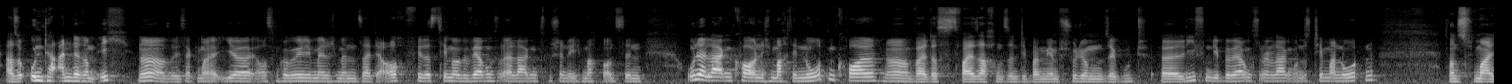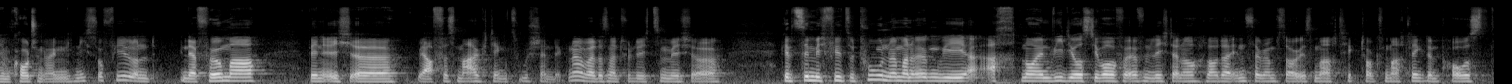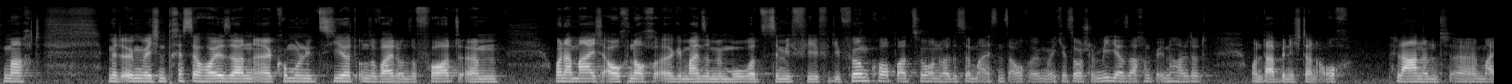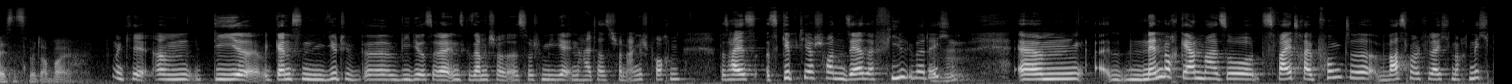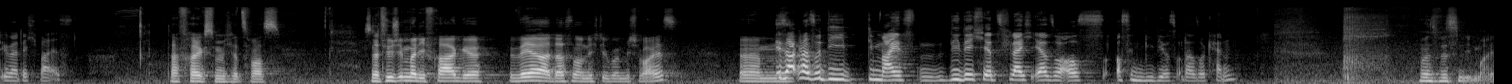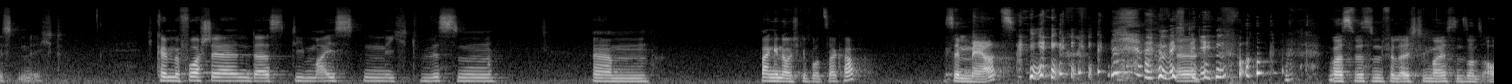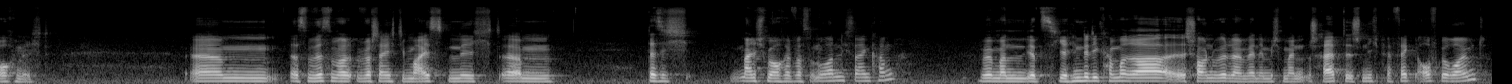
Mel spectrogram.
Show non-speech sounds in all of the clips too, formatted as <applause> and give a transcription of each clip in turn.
Also unter anderem ich, ne? also ich sag mal, ihr aus dem Community Management seid ja auch für das Thema Bewerbungsunterlagen zuständig. Ich mache bei uns den Unterlagencall und ich mache den Notencall, ne? weil das zwei Sachen sind, die bei mir im Studium sehr gut äh, liefen, die Bewerbungsunterlagen und das Thema Noten. Sonst mache ich im Coaching eigentlich nicht so viel und in der Firma bin ich äh, ja, fürs Marketing zuständig, ne? weil das natürlich ziemlich, äh, gibt ziemlich viel zu tun, wenn man irgendwie acht, neun Videos die Woche veröffentlicht, dann auch lauter Instagram-Stories macht, TikToks macht, LinkedIn-Posts macht, mit irgendwelchen Pressehäusern äh, kommuniziert und so weiter und so fort. Ähm, und dann mache ich auch noch äh, gemeinsam mit Moritz ziemlich viel für die Firmenkooperation, weil das ja meistens auch irgendwelche Social-Media-Sachen beinhaltet. Und da bin ich dann auch planend äh, meistens mit dabei. Okay, ähm, die ganzen YouTube-Videos oder insgesamt äh, Social-Media-Inhalte hast du schon angesprochen. Das heißt, es gibt ja schon sehr, sehr viel über dich. Mhm. Ähm, nenn doch gern mal so zwei, drei Punkte, was man vielleicht noch nicht über dich weiß. Da fragst du mich jetzt was. Ist natürlich immer die Frage, wer das noch nicht über mich weiß. Ähm, ich sag mal so die, die meisten, die dich jetzt vielleicht eher so aus, aus den Videos oder so kennen. Was wissen die meisten nicht? Ich kann mir vorstellen, dass die meisten nicht wissen, ähm, wann genau ich Geburtstag habe. Das ist im März. <laughs> Wichtige äh, Info. Was wissen vielleicht die meisten sonst auch nicht? Ähm, das wissen wahrscheinlich die meisten nicht, ähm, dass ich manchmal auch etwas unordentlich sein kann. Wenn man jetzt hier hinter die Kamera äh, schauen würde, dann wäre nämlich mein Schreibtisch nicht perfekt aufgeräumt.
